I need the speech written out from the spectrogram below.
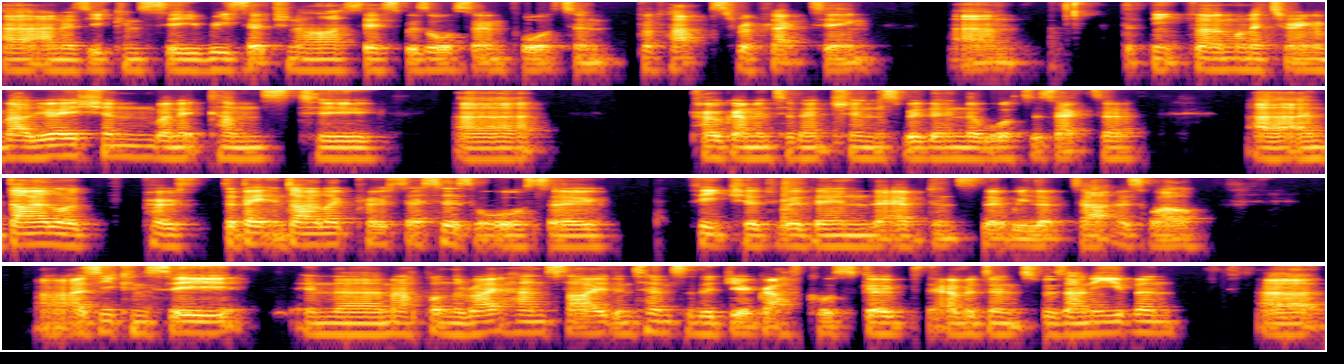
Uh, and as you can see, research analysis was also important, perhaps reflecting um, the need for monitoring evaluation when it comes to uh, program interventions within the water sector. Uh, and dialogue, debate and dialogue processes were also featured within the evidence that we looked at as well. Uh, as you can see in the map on the right hand side, in terms of the geographical scope, the evidence was uneven. Uh,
